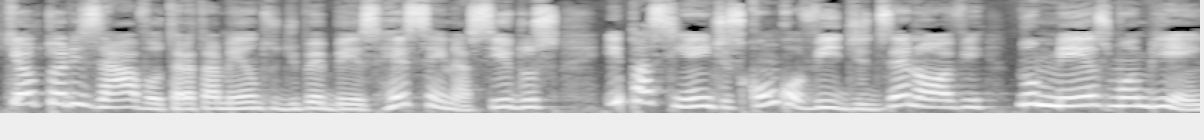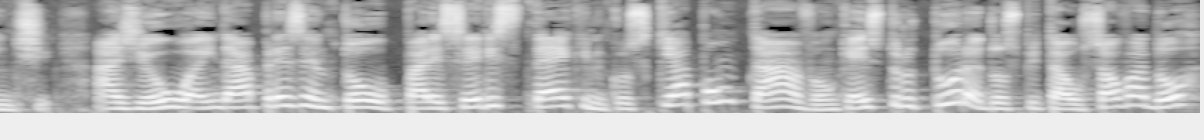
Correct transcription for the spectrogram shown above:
que autorizava o tratamento de bebês recém-nascidos e pacientes com Covid-19 no mesmo ambiente. A AGU ainda apresentou pareceres técnicos que apontavam que a estrutura do Hospital Salvador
